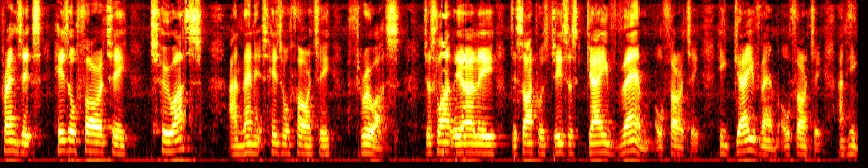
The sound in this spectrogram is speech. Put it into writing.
Friends, it's His authority to us, and then it's His authority through us. Just like the early disciples, Jesus gave them authority. He gave them authority, and He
